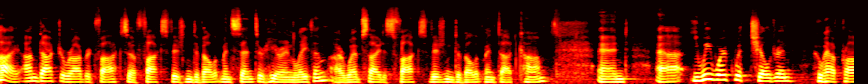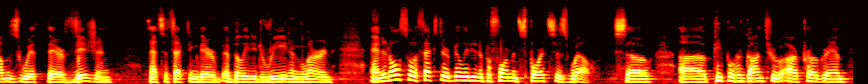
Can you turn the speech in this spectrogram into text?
Hi, I'm Dr. Robert Fox of Fox Vision Development Center here in Latham. Our website is foxvisiondevelopment.com. And uh, we work with children who have problems with their vision that's affecting their ability to read and learn. And it also affects their ability to perform in sports as well. So uh, people who've gone through our program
